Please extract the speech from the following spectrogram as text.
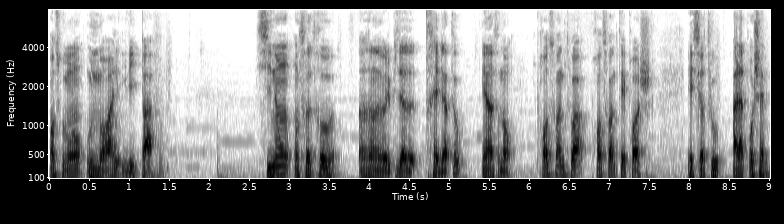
en ce moment où le moral il est pas à fond. Sinon, on se retrouve dans un nouvel épisode très bientôt. Et en attendant, prends soin de toi, prends soin de tes proches et surtout à la prochaine.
